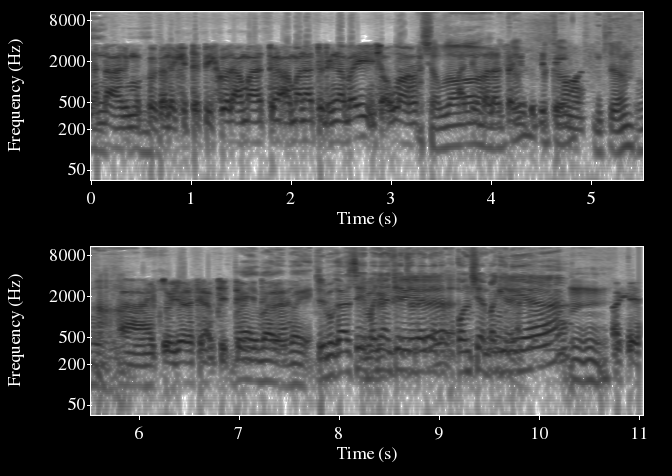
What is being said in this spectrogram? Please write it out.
amanah di muka. Kalau kita pikul amanah tu, amanah tu dengan baik insyaAllah InsyaAllah. ada balasan Betul, untuk kita betul. semua. Betul. Ha, itu je lah saya nak cerita. Baik, baik, baik. Terima kasih Terima banyak Encik sudah ya. datang perkongsian pagi ni ya. Hmm. Okey.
